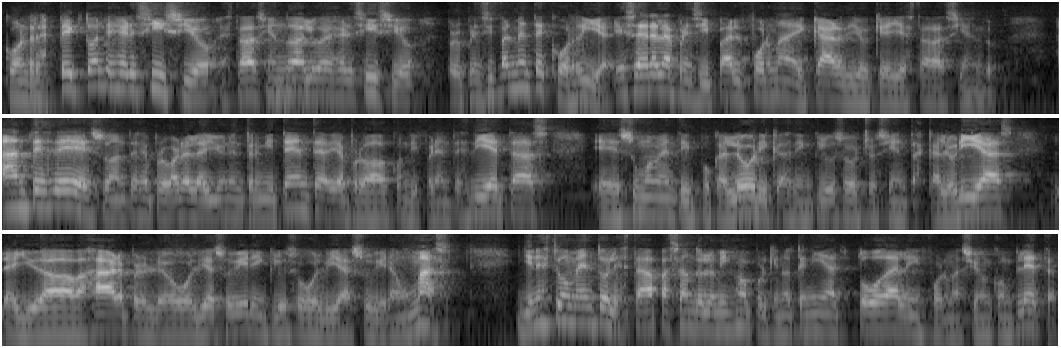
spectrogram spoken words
Con respecto al ejercicio, estaba haciendo algo de ejercicio, pero principalmente corría. Esa era la principal forma de cardio que ella estaba haciendo. Antes de eso, antes de probar el ayuno intermitente, había probado con diferentes dietas eh, sumamente hipocalóricas, de incluso 800 calorías, le ayudaba a bajar, pero luego volvía a subir e incluso volvía a subir aún más. Y en este momento le estaba pasando lo mismo porque no tenía toda la información completa.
